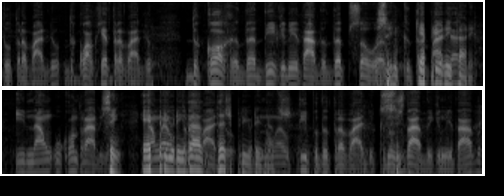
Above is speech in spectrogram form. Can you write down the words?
do trabalho, de qualquer trabalho, decorre da dignidade da pessoa Sim, que, que é prioritário. e não o contrário. Sim, é não a prioridade é trabalho, das prioridades. Não é o tipo de trabalho que nos Sim. dá dignidade,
